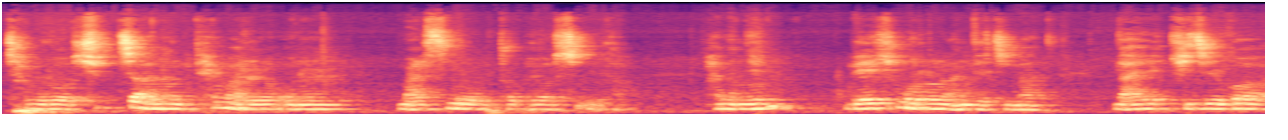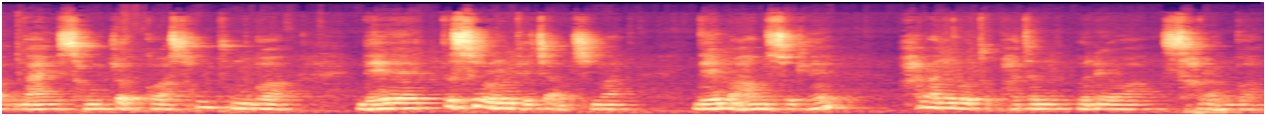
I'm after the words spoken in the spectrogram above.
참으로 쉽지 않은 테마를 오늘 말씀으로부터 배웠습니다. 하나님, 내 힘으로는 안 되지만 나의 기질과 나의 성격과 성품과 내 뜻으로는 되지 않지만 내 마음속에 하나님으로부터 받은 은혜와 사랑과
